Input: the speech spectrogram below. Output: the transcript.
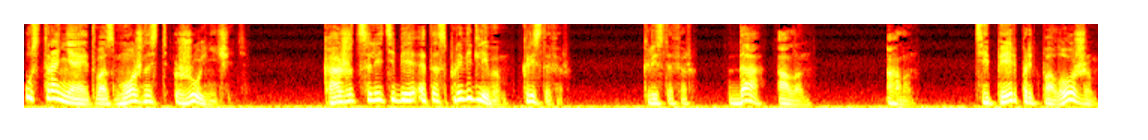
устраняет возможность жульничать. Кажется ли тебе это справедливым, Кристофер? Кристофер. Да, Алан. Алан. Теперь предположим,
